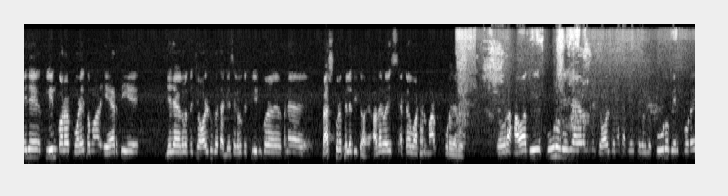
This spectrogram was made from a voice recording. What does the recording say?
এই যে ক্লিন করার পরে তোমার এয়ার দিয়ে যে জায়গাগুলোতে জল ঢুকে থাকে, সেগুলোকে ক্লিন করে মানে ফ্লাশ করে ফেলে দিতে হয়। আদারওয়াইজ একটা ওয়াটার মার্ক পড়ে যাবে। তো ওরা হাওয়া দিয়ে পুরো যে জায়গাগুলোতে জল জমে থাকে, সেগুলোকে পুরো বের করে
